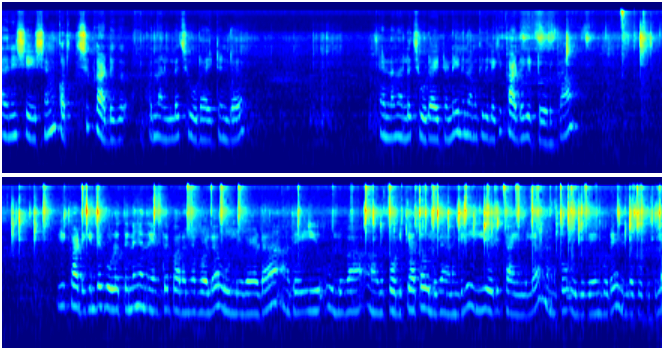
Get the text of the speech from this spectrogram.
അതിനുശേഷം കുറച്ച് കടുക് ഇപ്പം നല്ല ചൂടായിട്ടുണ്ട്. എണ്ണ നല്ല ചൂടായിട്ടുണ്ട്. ഇനി നമുക്കിതിലേക്ക് കടുക് ഇട്ട് കൊടുക്കാം. ഈ കടുകിന്റെ കൂടെ തന്നെ ഞാൻ നേരത്തെ പറഞ്ഞ പോലെ ഉലുവയുടെ അതേ ഈ ഉലുവ അത് പൊടിക്കാത്ത ഉലുവയാണെങ്കിൽ ഈ ഒരു ടൈമിൽ നമുക്ക് ഉലുവയും കൂടെ ഇതിന്റെ കൂട്ടത്തിൽ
